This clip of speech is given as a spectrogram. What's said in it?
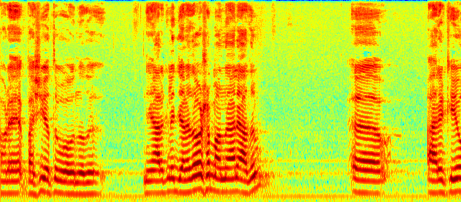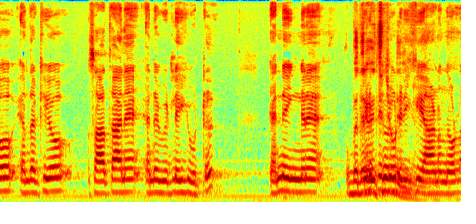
അവിടെ പശു എത്തു പോകുന്നത്. ഇനി ആർക്കെങ്കിലും ജലദോഷം വന്നാൽ അതും ആരൊക്കെയോ എന്തൊക്കെയോ സാത്താനെ എന്റെ വീട്ടിലേക്ക് വിട്ട് എന്നെ ഇങ്ങനെ ഉപദ്രവിച്ചുകൊണ്ടിരിക്കുകയാണെന്നുള്ള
